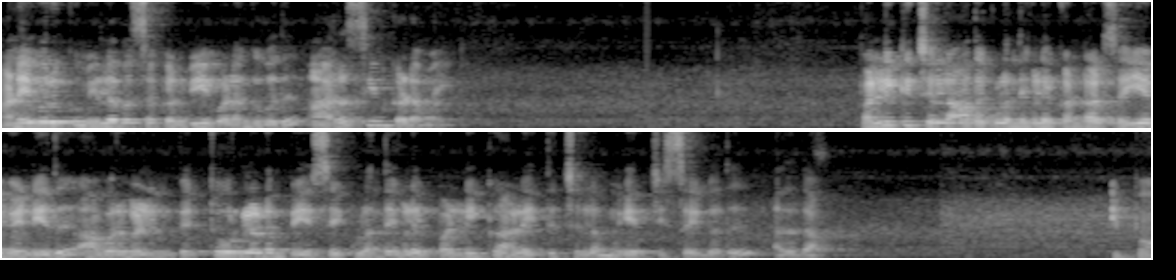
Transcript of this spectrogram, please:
அனைவருக்கும் இலவச கல்வியை வழங்குவது அரசின் கடமை. பள்ளிக்கு செல்லாத குழந்தைகளை கண்டால் செய்ய வேண்டியது அவர்களின் பெற்றோர்களிடம் பேசி குழந்தைகளை பள்ளிக்கு அழைத்து செல்ல முயற்சி செய்வது அதுதான். இப்போ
